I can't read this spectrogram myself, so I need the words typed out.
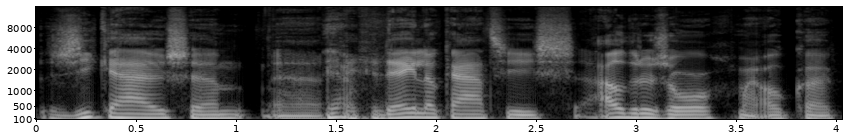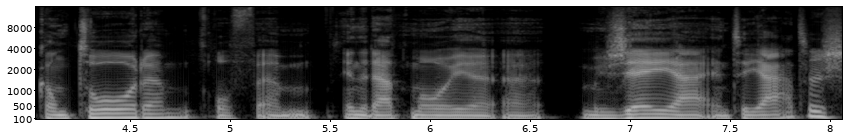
ziekenhuizen, eh Ja. GGD-locaties, ouderenzorg, maar ook eh, kantoren of ehm, inderdaad mooie musea en theaters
